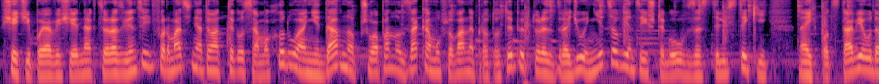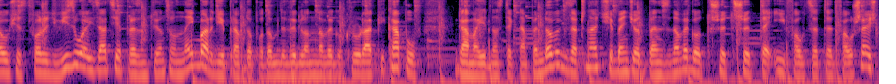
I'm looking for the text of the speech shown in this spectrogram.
W sieci pojawia się jednak coraz więcej informacji na temat tego samochodu, a niedawno przyłapano zakamuflowane prototypy, które zdradziły nieco więcej szczegółów ze stylistyki. Na ich podstawie udało się stworzyć wizualizację prezentującą najbardziej prawdopodobny wygląd nowego króla pick-upów. Gama jednostek napędowych zaczynać się będzie od benzynowego 3.3 Ti VCT V6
